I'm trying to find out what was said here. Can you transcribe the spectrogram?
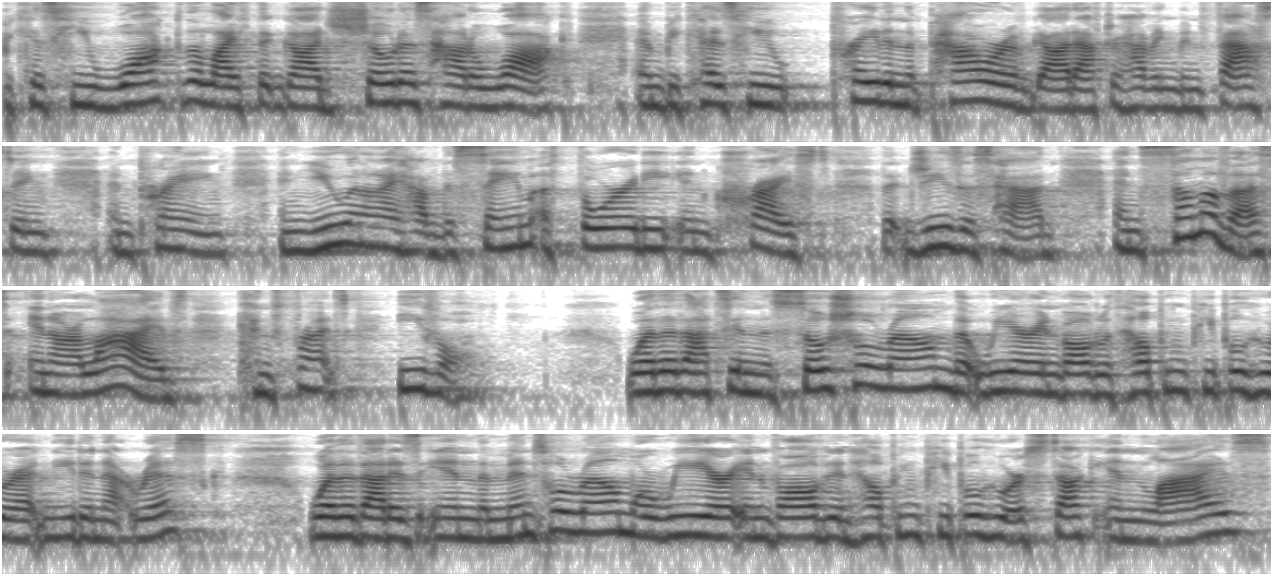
because he walked the life that God showed us how to walk, and because he prayed in the power of God after having been fasting and praying. And you and I have the same authority in Christ that Jesus had. And some of us in our lives confront evil. Whether that's in the social realm, that we are involved with helping people who are at need and at risk, whether that is in the mental realm, where we are involved in helping people who are stuck in lies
